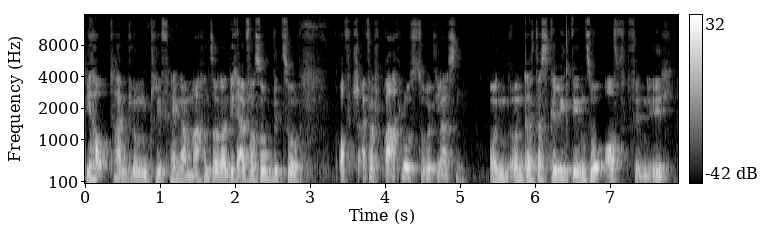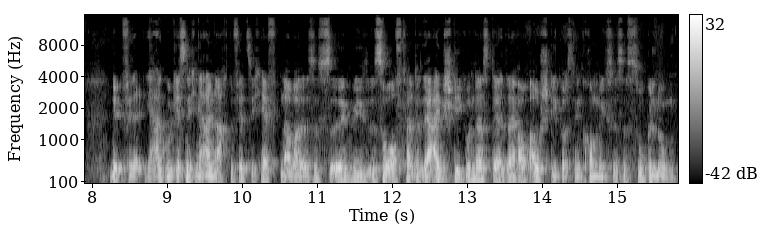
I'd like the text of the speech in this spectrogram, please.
die Haupthandlungen Cliffhanger machen, sondern dich einfach so mit so oft einfach sprachlos zurücklassen. Und, und das, das gelingt denen so oft, finde ich. Nee, ja, gut, jetzt nicht in allen 48 Heften, aber es ist irgendwie so oft halt der Einstieg und das, der, der Ausstieg aus den Comics. Es ist so gelungen.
